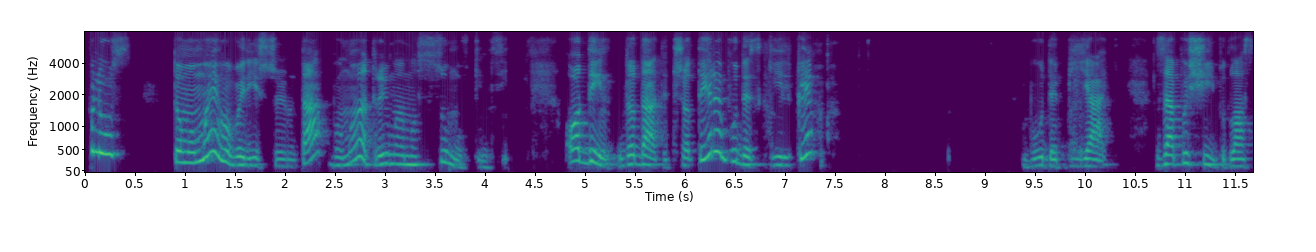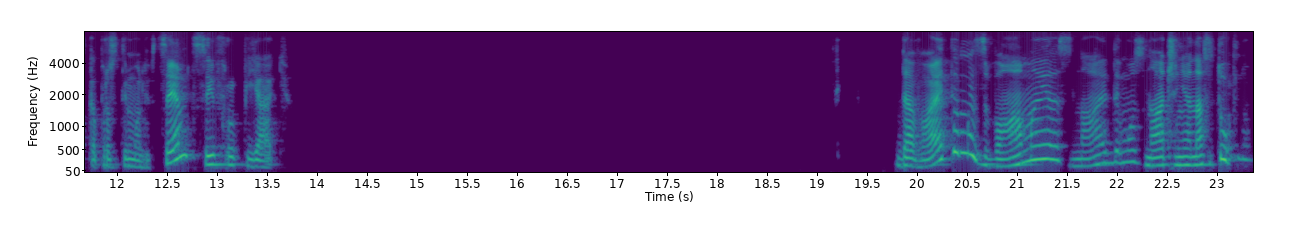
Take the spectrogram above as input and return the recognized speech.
Плюс. Тому ми його вирішуємо, так? Бо ми отримуємо суму в кінці. 1 додати 4 буде скільки? Буде 5. Запишіть, будь ласка, простим олівцем цифру 5. Давайте ми з вами знайдемо значення наступного.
